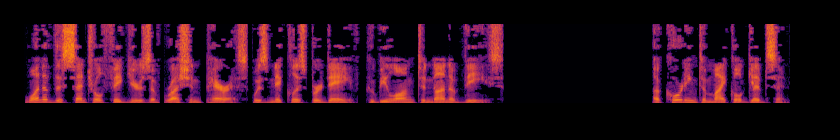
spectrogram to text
One of the central figures of Russian Paris was Nicholas Berdyaev, who belonged to none of these. According to Michael Gibson,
